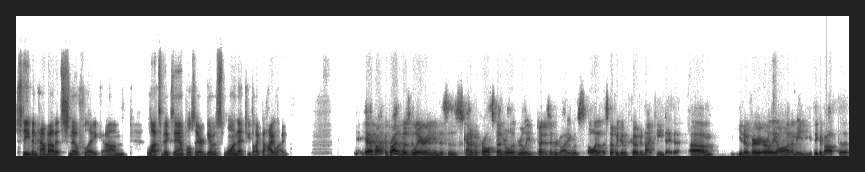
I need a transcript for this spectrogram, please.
Stephen, how about at Snowflake? Um, lots of examples there. Give us one that you'd like to highlight. Yeah, probably, probably, the most glaring, and this is kind of across federal, it really touches everybody, was a lot of the stuff we did with COVID 19 data. Um, you know, very early on, I mean, you think about the,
